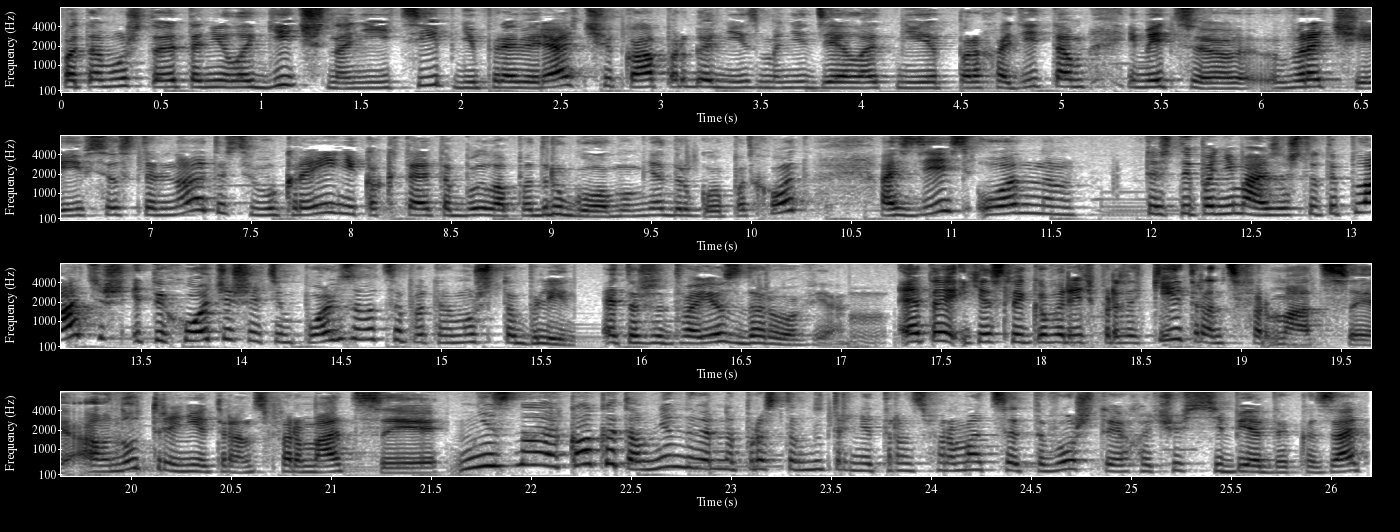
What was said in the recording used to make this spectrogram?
потому, что это нелогично не идти, не проверять чекап организма, не делать, не проходить там, иметь э, врачей и все остальное. То есть в Украине как-то это было по-другому, у меня другой подход, а здесь он то есть ты понимаешь, за что ты платишь, и ты хочешь этим пользоваться, потому что, блин, это же твое здоровье. Это если говорить про такие трансформации, а внутренние трансформации, не знаю, как это, меня, наверное, просто внутренняя трансформация того, что я хочу себе доказать,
